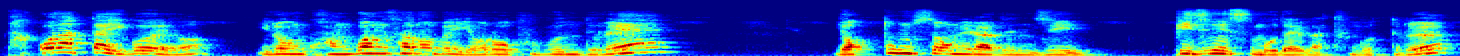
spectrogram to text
바꿔놨다 이거예요. 이런 관광 산업의 여러 부분들의 역동성이라든지 비즈니스 모델 같은 것들을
